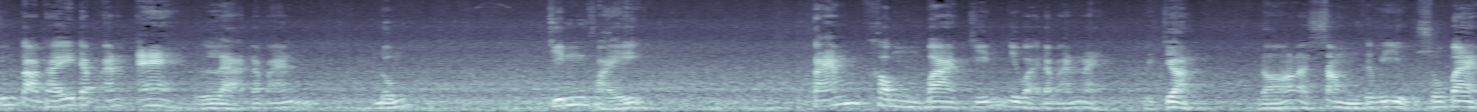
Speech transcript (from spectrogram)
chúng ta thấy đáp án A là đáp án đúng. 9,8039 như vậy đáp án này được chưa? Đó là xong cái ví dụ số 3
